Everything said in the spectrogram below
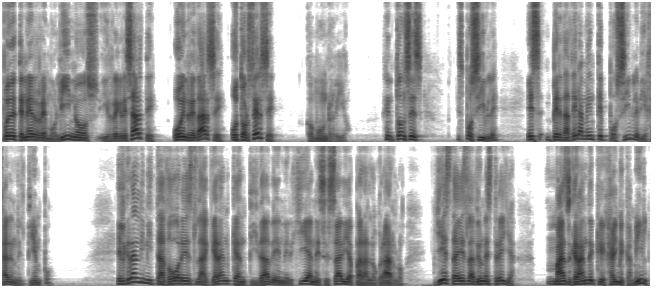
Puede tener remolinos y regresarte, o enredarse, o torcerse, como un río. Entonces, ¿es posible? ¿Es verdaderamente posible viajar en el tiempo? El gran limitador es la gran cantidad de energía necesaria para lograrlo, y esta es la de una estrella, más grande que Jaime Camil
